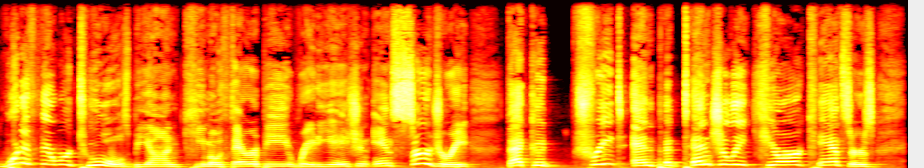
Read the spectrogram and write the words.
What if there were tools beyond chemotherapy, radiation, and surgery that could treat and potentially cure cancers?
